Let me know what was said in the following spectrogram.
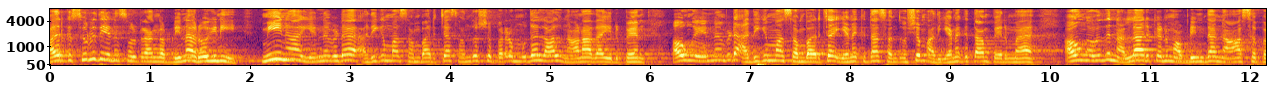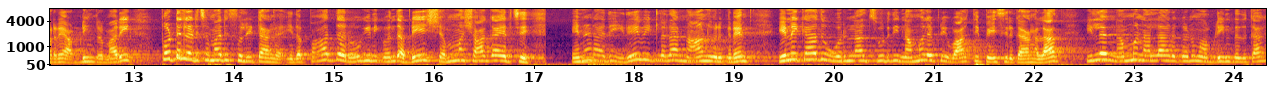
அதற்கு சுருதி என்ன சொல்கிறாங்க அப்படின்னா ரோஹிணி மீனா என்னை விட அதிகமாக சம்பாரிச்சா சந்தோஷப்படுற முதல் ஆள் நானாக தான் இருப்பேன். அவங்க என்னை விட அதிகமாக சம்பாரிச்சா எனக்கு தான் சந்தோஷம் அது எனக்கு தான் பெருமை. அவங்க வந்து நல்லா இருக்கணும் அப்படின்னு தான் நான் ஆசைப்பட்றேன் அப்படின்ற மாதிரி பொட்டில் அடித்த மாதிரி சொல்லிட்டாங்க. இதை பார்த்த ரோஹிணிக்கு வந்து அப்படியே செம்ம ஷாக் ஆயிடுச்சு என்னடா இது? இதே வீட்டில் தான் நானும் இருக்கிறேன். என்னைக்காவது ஒரு நாள் சுருதி நம்மளை எப்படி வாழ்த்தி பேசியிருக்காங்களா? இல்லை நம்ம நல்லா இருக்கணும் அப்படின்றதுக்காக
